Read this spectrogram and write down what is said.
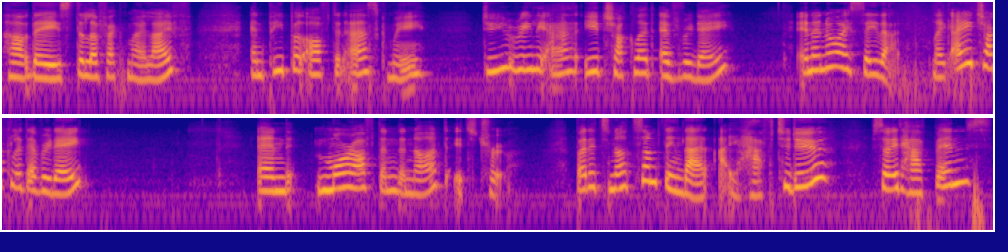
how they still affect my life. And people often ask me, Do you really eat chocolate every day? And I know I say that. Like, I eat chocolate every day. And more often than not, it's true. But it's not something that I have to do. So it happens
